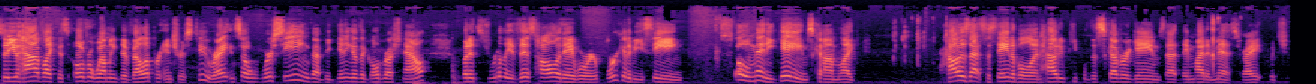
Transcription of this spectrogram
So you have like this overwhelming developer interest too, right? And so we're seeing the beginning of the gold rush now, but it's really this holiday where we're going to be seeing so many games come. Like, how is that sustainable, and how do people discover games that they might have missed, right? Which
